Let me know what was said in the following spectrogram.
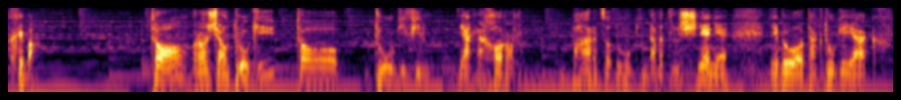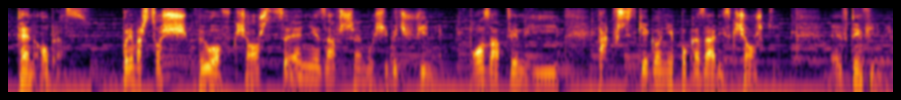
Chyba. To, rozdział drugi, to długi film, jak na horror. Bardzo długi, nawet lśnienie nie było tak długie jak ten obraz. Ponieważ coś było w książce, nie zawsze musi być w filmie. Poza tym i tak wszystkiego nie pokazali z książki w tym filmie.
